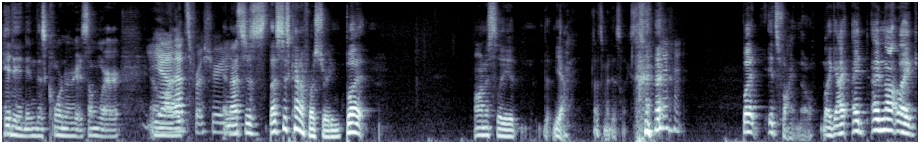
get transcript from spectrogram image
hidden in this corner somewhere. I'm yeah, like- that's frustrating. And that's just that's just kind of frustrating. But honestly, it, yeah, that's my dislikes. but it's fine though. Like I, I I'm not like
